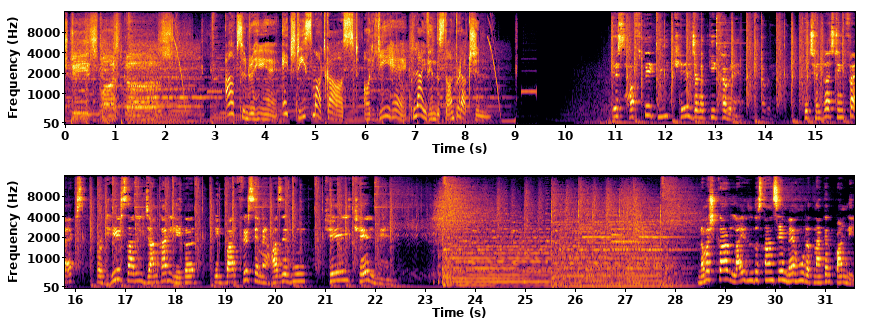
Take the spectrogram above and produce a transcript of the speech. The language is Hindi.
HD कास्ट आप सुन रहे हैं एच डी स्मार्ट कास्ट और ये है लाइव हिंदुस्तान प्रोडक्शन इस हफ़्ते की खेल जगत की खबरें। कुछ इंटरेस्टिंग फैक्ट्स और ढेर सारी जानकारी लेकर एक बार फिर से मैं हाजिर हूँ खेल खेल में। नमस्कार, लाइव हिंदुस्तान से मैं हूँ रत्नाकर पांडे।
